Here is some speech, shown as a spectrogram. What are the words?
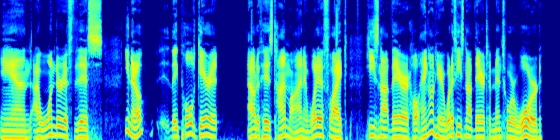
and I wonder if this, you know, they pulled Garrett out of his timeline, and what if like he's not there? Hang on here. What if he's not there to mentor Ward?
